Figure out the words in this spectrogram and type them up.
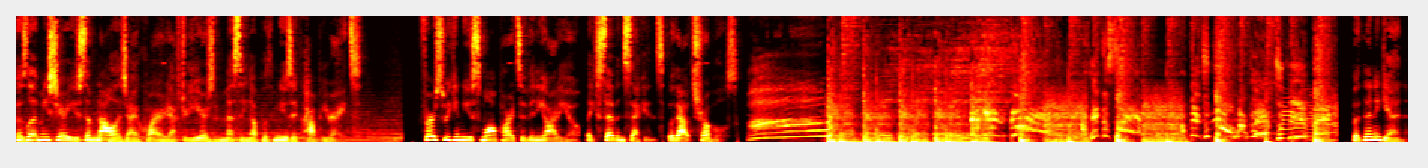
Cause let me share you some knowledge I acquired after years of messing up with music copyrights. First we can use small parts of any audio, like 7 seconds, without troubles. But then again,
